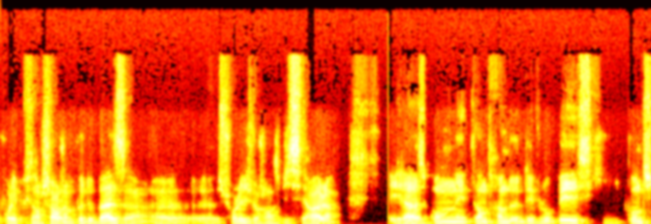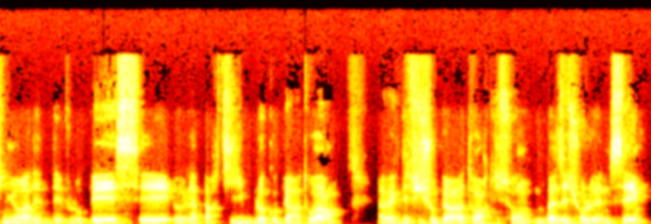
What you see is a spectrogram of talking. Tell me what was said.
pour les prises en charge un peu de base sur les urgences viscérales. Et là, ce qu'on est en train de développer et ce qui continuera d'être développé, c'est euh, la partie bloc opératoire avec des fiches opératoires qui sont basées sur le MC,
